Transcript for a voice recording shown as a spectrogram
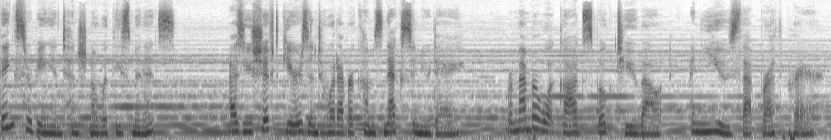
Thanks for being intentional with these minutes. As you shift gears into whatever comes next in your day, remember what God spoke to you about and use that breath prayer.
